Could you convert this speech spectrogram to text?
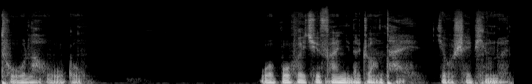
徒劳无功。我不会去翻你的状态，有谁评论？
